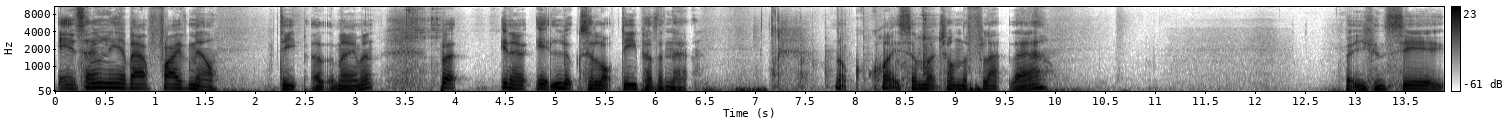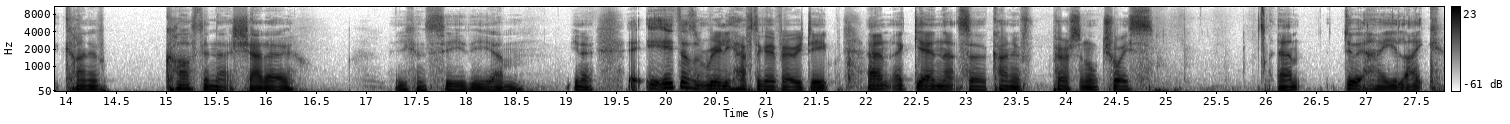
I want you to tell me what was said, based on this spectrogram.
It's only about five mil deep at the moment, but you know it looks a lot deeper than that. Not quite so much on the flat there, but you can see it kind of casting that shadow. You can see the, um, you know, it, it doesn't really have to go very deep, and again, that's a kind of personal choice. Um, do it how you like.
